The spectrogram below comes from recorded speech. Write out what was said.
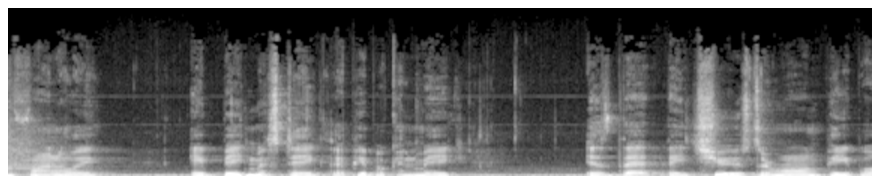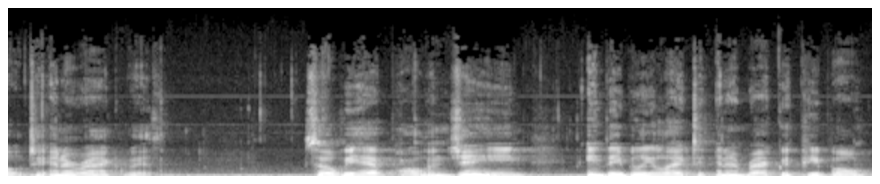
And finally, a big mistake that people can make is that they choose the wrong people to interact with. So we have Paul and Jane, and they really like to interact with people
